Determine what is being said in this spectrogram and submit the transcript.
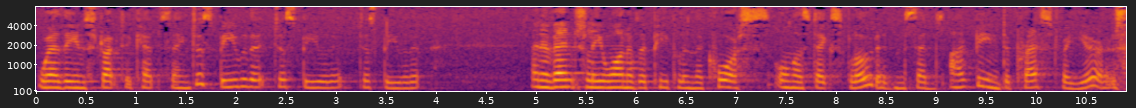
where the instructor kept saying, just be with it, just be with it, just be with it. And eventually one of the people in the course almost exploded and said, I've been depressed for years.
